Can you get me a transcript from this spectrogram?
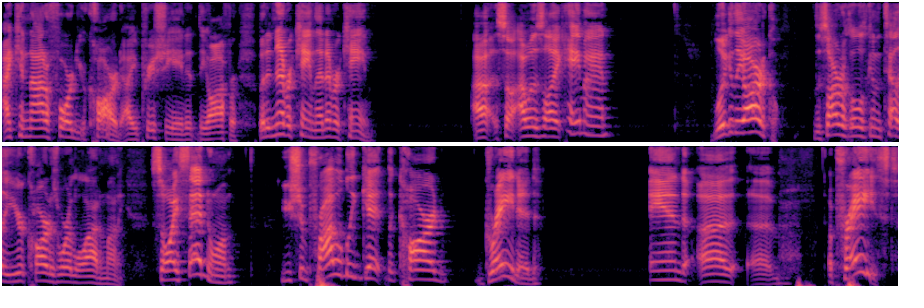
I cannot afford your card. I appreciate it, the offer. But it never came. That never came. Uh, so I was like, hey, man, look at the article. This article is going to tell you your card is worth a lot of money. So I said to him, you should probably get the card graded and uh, uh, appraised.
